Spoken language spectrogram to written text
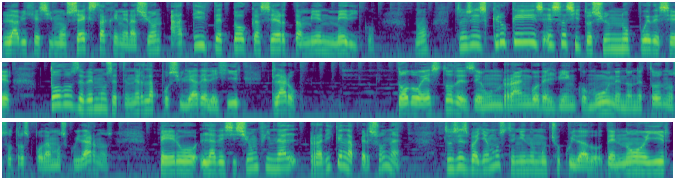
la vigésimo sexta generación, a ti te toca ser también médico, ¿no? Entonces creo que es, esa situación no puede ser. Todos debemos de tener la posibilidad de elegir. Claro, todo esto desde un rango del bien común en donde todos nosotros podamos cuidarnos. Pero la decisión final radica en la persona. Entonces vayamos teniendo mucho cuidado de no ir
